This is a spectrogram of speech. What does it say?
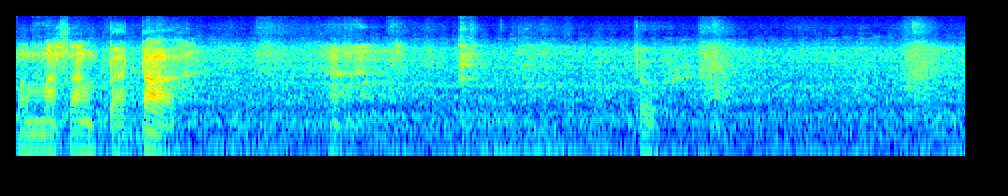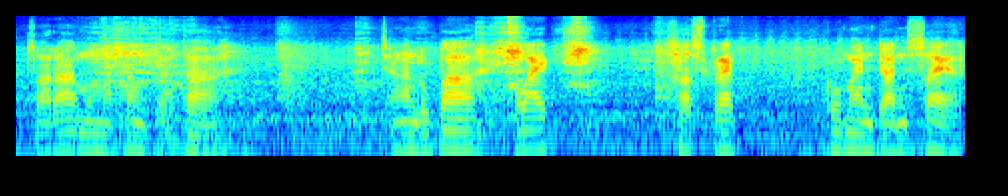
Memasang bata. Nah, Tuh. Cara memasang bata. Jangan lupa like Subscribe komen dan share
